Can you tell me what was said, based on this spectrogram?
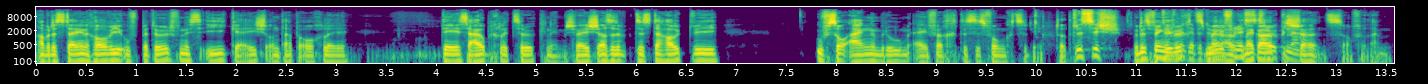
Aber dass du eigentlich auch wie auf Bedürfnisse eingehst und eben auch ein bisschen dich selber ein bisschen zurücknimmst. Weißt also dass du halt wie auf so engem Raum einfach, dass es funktioniert. Oder? das ist, Und das finde ich wirklich mega, mega etwas. Schönes so von dem.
